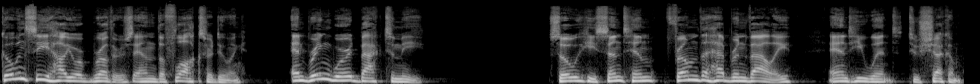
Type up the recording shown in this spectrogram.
Go and see how your brothers and the flocks are doing, and bring word back to me. So he sent him from the Hebron valley, and he went to Shechem.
